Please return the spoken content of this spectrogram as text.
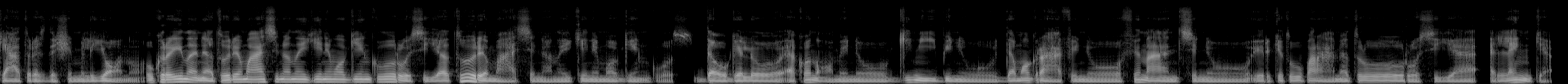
40 milijonų. Ukraina neturi masinio naikinimo ginklų, Rusija turi masinio naikinimo ginklus. Daugeliu ekonominių, gynybinių, demografinių, finansinių ir kitų parametrų Rusija lenkia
